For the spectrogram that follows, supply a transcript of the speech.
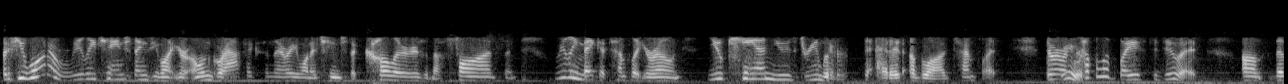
But if you want to really change things, you want your own graphics in there, you want to change the colors and the fonts and really make a template your own, you can use Dreamweaver to edit a blog template. There are a couple of ways to do it. Um, the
